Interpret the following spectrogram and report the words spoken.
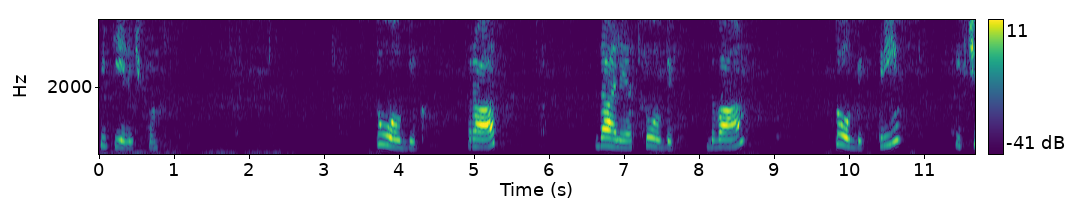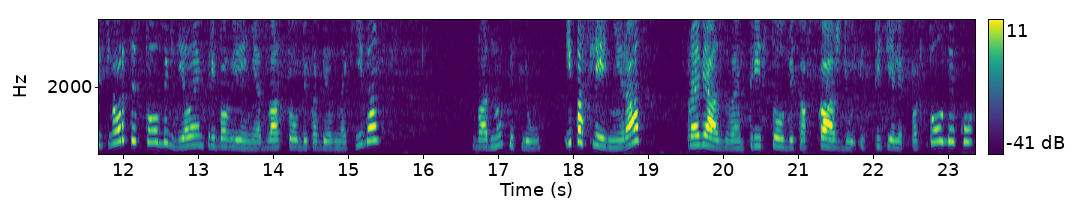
петелечку столбик. Раз, далее столбик 2, столбик 3 и в четвертый столбик делаем прибавление. 2 столбика без накида в одну петлю. И последний раз провязываем 3 столбика в каждую из петелек по столбику.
